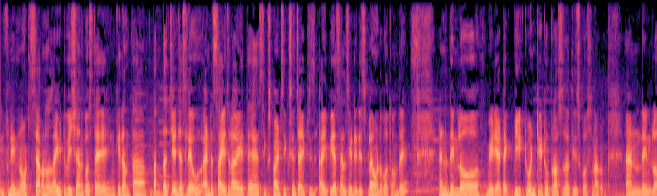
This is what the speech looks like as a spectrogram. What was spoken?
ఇన్ఫినిట్ నోట్ సెవెన్ లైట్ విషయానికి వస్తే ఇంక ఇదంతా పెద్ద చేంజెస్ లేవు. అండ్ సైజులో అయితే six point six inch IP IPS LCD display ఉండబోతుంది. అండ్ దీనిలో MediaTek P twenty two processor తీసుకొస్తున్నారు. అండ్ దీంట్లో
